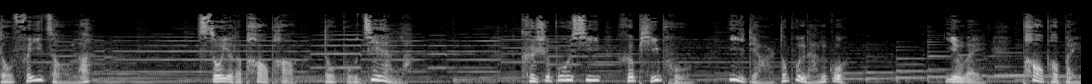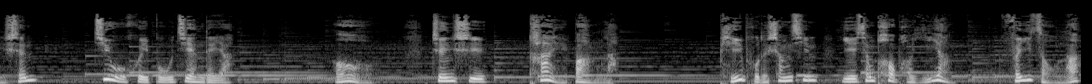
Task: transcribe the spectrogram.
都飞走了，所有的泡泡都不见了。可是波西和皮普一点都不难过。因为泡泡本身就会不见的呀！哦，真是太棒了！皮普的伤心也像泡泡一样飞走了，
